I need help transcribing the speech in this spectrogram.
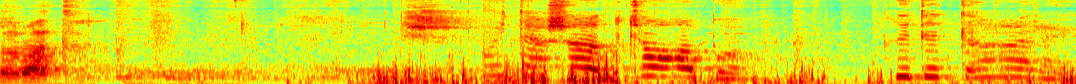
O roată. Uite așa, aduce apă. Cât de tare!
